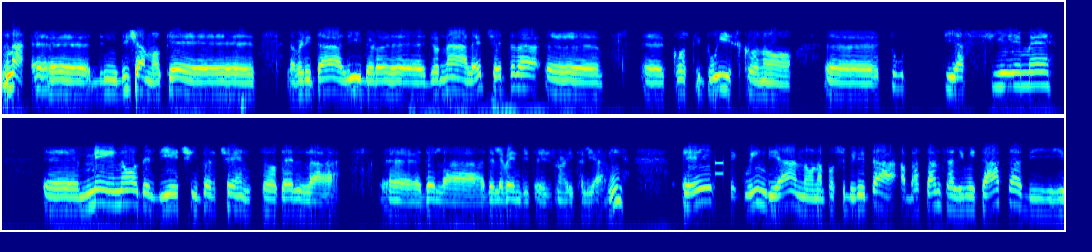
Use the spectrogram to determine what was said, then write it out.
Ma eh, diciamo che la verità, libero, eh, giornale, eccetera, eh, eh, costituiscono eh, tutti assieme eh, meno del 10% della, eh, della, delle vendite dei giornali italiani e quindi hanno una possibilità abbastanza limitata di,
